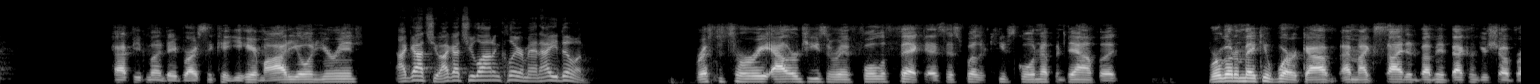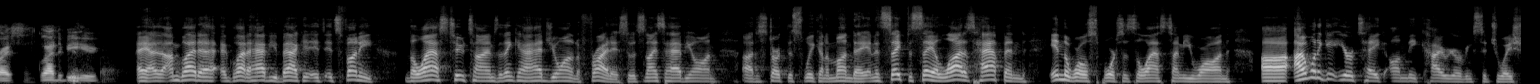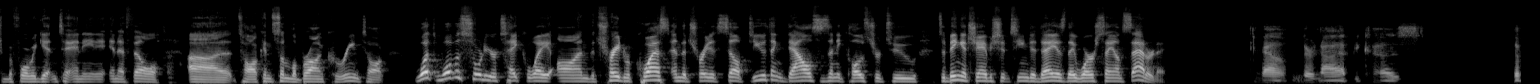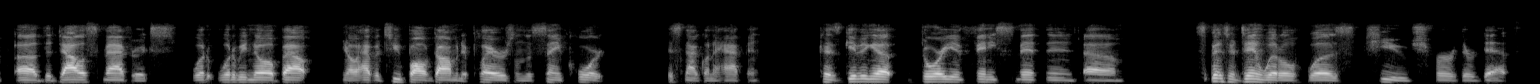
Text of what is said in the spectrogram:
Happy Monday, Bryson. Can you hear my audio on your end? I got you. I got you loud and clear, man. How you doing? Respiratory allergies are in full effect as this weather keeps going up and down, but we're going to make it work. I'm, I'm excited about being back on your show, Bryson. Glad to be here. Hey, I, am glad to glad to have you back. It, it's funny the last two times, I think I had you on on a Friday, so it's nice to have you on uh, to start this week on a Monday. And it's safe to say a lot has happened in the world of sports since the last time you were on. Uh, I want to get your take on the Kyrie Irving situation before we get into any NFL uh, talk and some LeBron Kareem talk. What what was sort of your takeaway on the trade request and the trade itself? Do you think Dallas is any closer to to being a championship team today as they were, say, on Saturday? No, they're not because the uh, the Dallas Mavericks. What what do we know about you know, having two ball dominant players on the same court, it's not going to happen. Because giving up Dorian Finney Smith and um, Spencer Dinwiddie was huge for their depth.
